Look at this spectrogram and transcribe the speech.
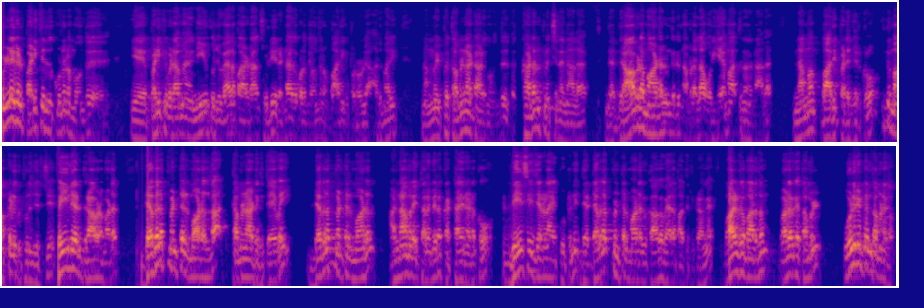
பிள்ளைகள் படிக்கிறது கூட நம்ம வந்து படிக்க விடாம நீயும் கொஞ்சம் வேலை பாருடான்னு சொல்லி ரெண்டாவது குழந்தை வந்து நம்ம பாதிக்கப்படுறோம்ல அது மாதிரி நம்ம இப்ப தமிழ்நாட்டு ஆளுங்க வந்து இந்த கடன் பிரச்சனைனால இந்த திராவிட மாடல்ங்கிறது நம்மளெல்லாம் ஒரு ஏமாத்துனதுனால நம்ம பாதிப்படைஞ்சிருக்கிறோம். இது மக்களுக்கு புரிஞ்சிருச்சு. Failure Dravida model developmental model தான் தமிழ்நாட்டுக்கு தேவை. டெவலப்மெண்டல் மாடல் அண்ணாமலை தலைமையில கட்டாயம் நடக்கும். தேசிய ஜனநாயக கூட்டணி டெவலப்மெண்டல் மாடலுக்காக வேலை பார்த்துட்டு இருக்காங்க. வாழ்க பாரதம் வளர்க தமிழ் ஒளிரட்டும் தமிழகம்.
